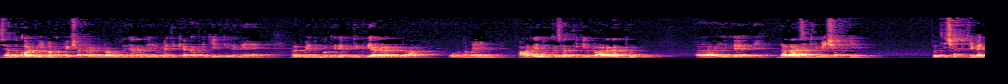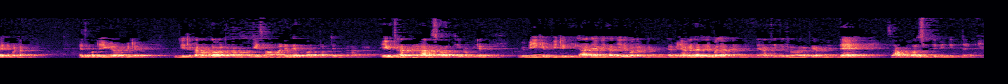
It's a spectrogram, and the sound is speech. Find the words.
සදුකාට වීමක් අපේක්ෂා කරන්න එපා. බුදු දනදේ මැජික් එකක් අපිට කියලා දීලා නැහැ. මේ දුක කෙරේ ප්‍රතික්‍රියා කරන්න එපා. ඕක තමයි ආර්ය දුක්ඛ සත්‍ය කියලා බාරගත්තොත් ඒක දරා සිටීමේ ශක්තිය ප්‍රතිශක්තිය වැඩෙන කොට. එතකොට ඒක අපිට උදේට කනවා දවල්ට කනවා වගේ සාමාන්‍ය දෙයක් වඩපත් වෙන කරන්නේ. ඒ විතරක් නෙවෙයි අරසාවක් තියෙනවා අපිට. අපි මේකෙන් පිට ගිහලා ආර්යගේ ශරීරය බලන්න යන්නේ නැහැ. මෙයාගේ ශරීරය බලන්න යන්නේ නැහැ. අතීත ක්‍රමයකට යන්නේ නැහැ. ඒක අපුසල් සිද්ධ වෙන්නේ නැහැ.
